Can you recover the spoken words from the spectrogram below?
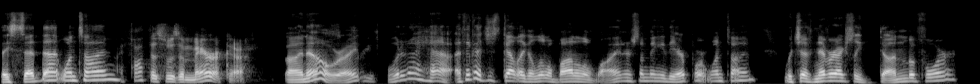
they said that one time. I thought this was America. I know, right? What did I have? I think I just got like a little bottle of wine or something at the airport one time, which I've never actually done before.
